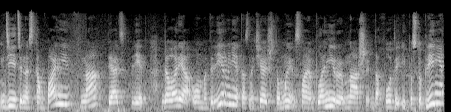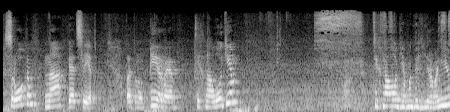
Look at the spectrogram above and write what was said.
деятельность компании на 5 лет. Говоря о моделировании, это означает, что мы с вами планируем наши доходы и поступления сроком на 5 лет. Поэтому первая технология, технология моделирования.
